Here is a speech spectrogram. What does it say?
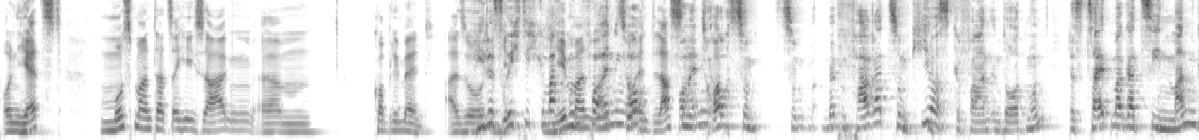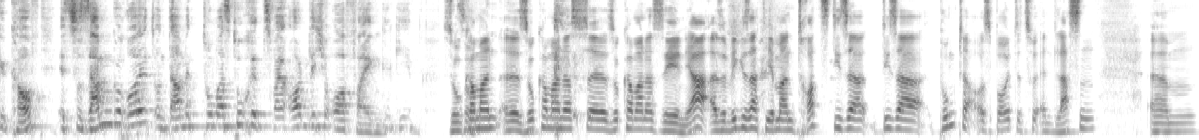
Und jetzt muss man tatsächlich sagen, ähm, Kompliment. Also Vieles richtig gemacht jemanden vor allen Dingen zu auch, entlassen, vor allen Dingen auch zum, zum, mit dem Fahrrad zum Kiosk gefahren in Dortmund, das Zeitmagazin Mann gekauft, ist zusammengerollt und damit Thomas Tuchel zwei ordentliche Ohrfeigen gegeben. So, kann man, äh, so kann man das, äh, so kann man das sehen. Ja, also wie gesagt, jemanden trotz dieser, dieser Punkteausbeute zu entlassen, ähm,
